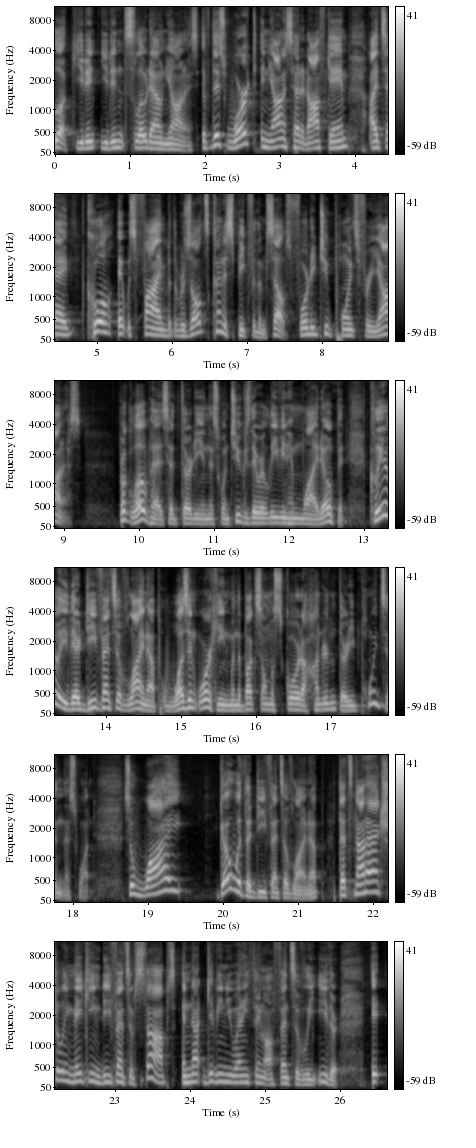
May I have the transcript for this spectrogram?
look, you didn't you didn't slow down Giannis. If this worked and Giannis had an off game, I'd say cool, it was fine, but the results kind of speak for themselves. 42 points for Giannis. Brook Lopez had 30 in this one too because they were leaving him wide open. Clearly, their defensive lineup wasn't working when the Bucks almost scored 130 points in this one. So why go with a defensive lineup that's not actually making defensive stops and not giving you anything offensively either? It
